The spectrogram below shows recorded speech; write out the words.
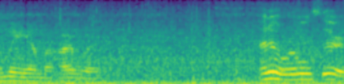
Only on the highway. I know, we're almost there.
